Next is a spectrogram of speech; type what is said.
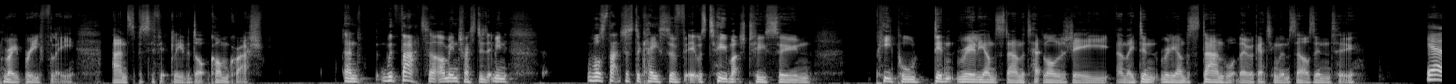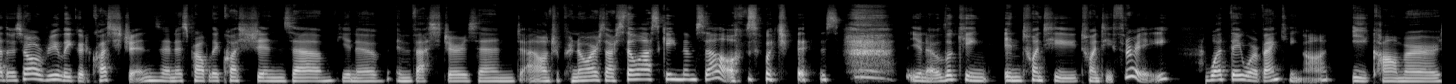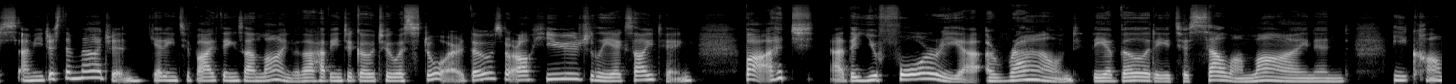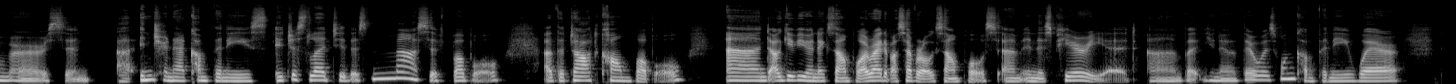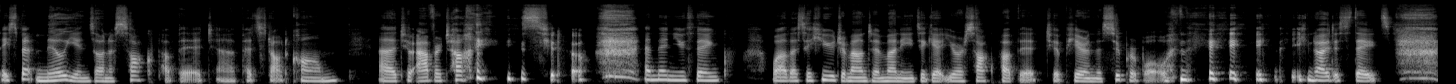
very briefly, and specifically the dot com crash. And with that, I'm interested. I mean, was that just a case of it was too much too soon? People didn't really understand the technology and they didn't really understand what they were getting themselves into. Yeah, those are all really good questions. And it's probably questions, um, you know, investors and entrepreneurs are still asking themselves, which is, you know, looking in 2023, what they were banking on e commerce. I mean, just imagine getting to buy things online without having to go to a store. Those are all hugely exciting. But uh, the euphoria around the ability to sell online and e commerce and uh, internet companies, it just led to this massive bubble, uh, the dot com bubble. And I'll give you an example. I write about several examples um, in this period. Um, but, you know, there was one company where they spent millions on a sock puppet, uh, pets.com, uh, to advertise, you know. And then you think, well, that's a huge amount of money to get your sock puppet to appear in the Super Bowl in the United States.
